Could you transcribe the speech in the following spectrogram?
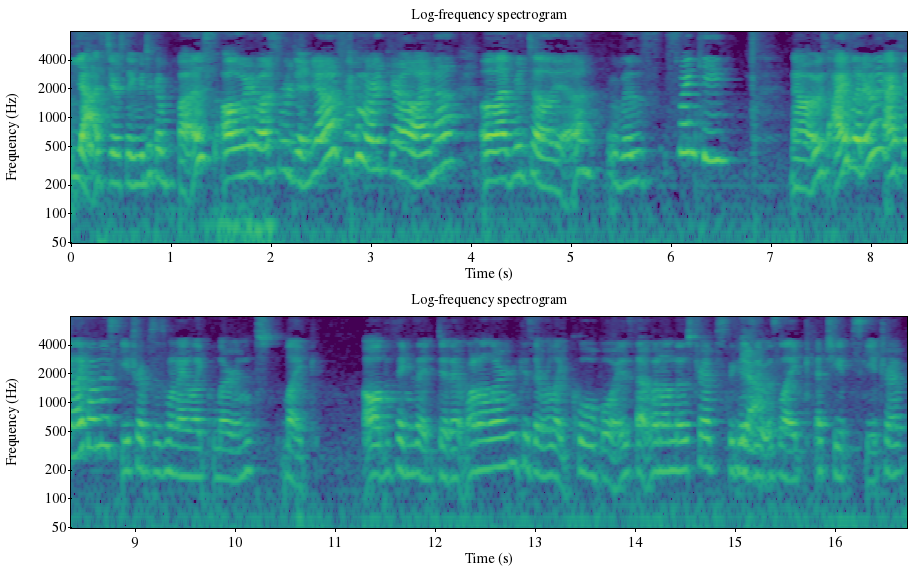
Yeah, seriously, we took a bus all the way to West Virginia from North Carolina. Let me tell you, it was swanky. No, it was. I literally, I feel like on those ski trips is when I like learned like all the things I didn't want to learn because there were like cool boys that went on those trips because Yeah. it was like a cheap ski trip.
